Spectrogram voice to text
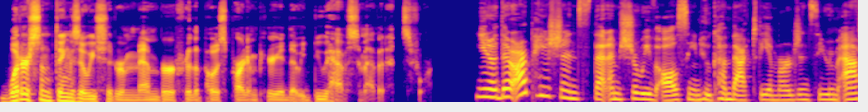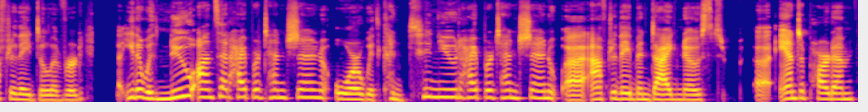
What are some things that we should remember for the postpartum period that we do have some evidence for? You know, there are patients that I'm sure we've all seen who come back to the emergency room after they delivered, uh, either with new onset hypertension or with continued hypertension uh, after they've been diagnosed uh, antepartum,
